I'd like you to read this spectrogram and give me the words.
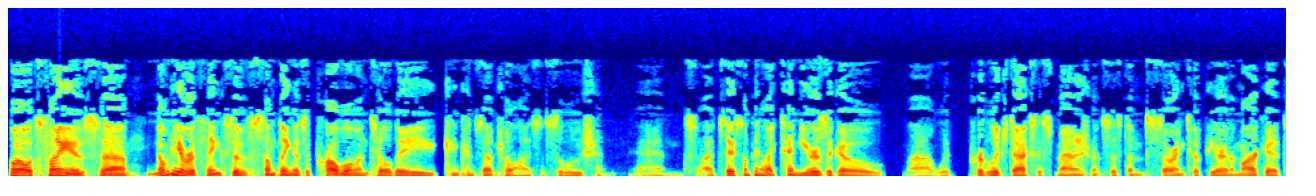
Well, what's funny is uh, nobody ever thinks of something as a problem until they can conceptualize a solution. And I'd say something like 10 years ago, uh, with privileged access management systems starting to appear in the market,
